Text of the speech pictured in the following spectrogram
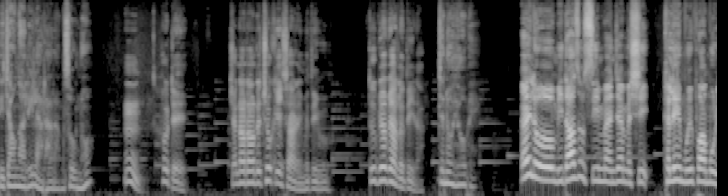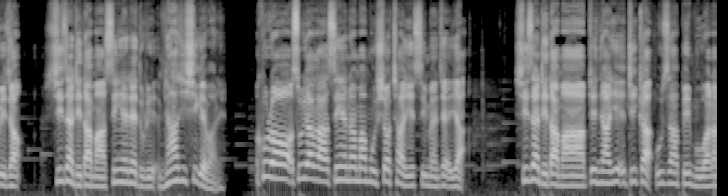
ဒီကျောင်းသားလေးလာထားတာမစိုးဘူးနော် อืมဟုတ်တယ်ကျွန်တော်တော့တချို့ကိစ္စတွေမသိဘူး तू ပြောပြလို့သိတာ ကျွန်တော်ရောပဲ အဲ့လိုမိသားစုစီမံချက်မရှိကလေးမွေးဖွားမှုတွေကြောင့်ရှီးစံဒေတာမှာဆင်းရဲတဲ့သူတွေအများကြီးရှိခဲ့ပါတယ်။အခုတော့အစိုးရကဆင်းရဲနွမ်းပါးမှုရှော့ချရေးစီမံချက်အရရှီးစံဒေတာမှာပညာရေးအဓိကဦးစားပေးမူဝါဒ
